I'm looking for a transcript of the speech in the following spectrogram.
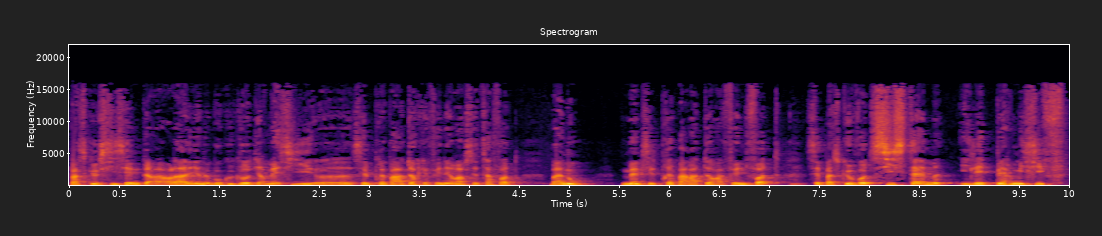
Parce que si c'est une alors là, il y en a beaucoup qui vont dire mais si euh, c'est le préparateur qui a fait une erreur, c'est de sa faute. Bah non. Même si le préparateur a fait une faute, c'est parce que votre système, il est permissif.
